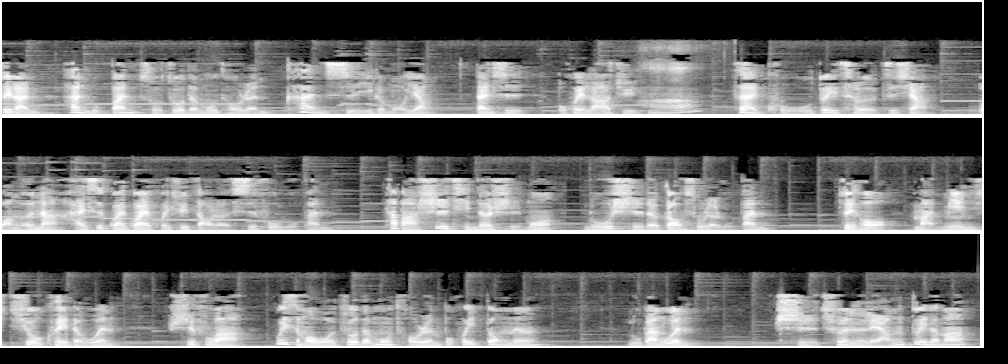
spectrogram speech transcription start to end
虽然和鲁班所做的木头人看似一个模样，但是不会拉锯。在苦无对策之下，王恩呐还是乖乖回去找了师傅鲁班。他把事情的始末如实的告诉了鲁班。最后满面羞愧的问：“师傅啊，为什么我做的木头人不会动呢？”鲁班问：“尺寸量对了吗？”“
